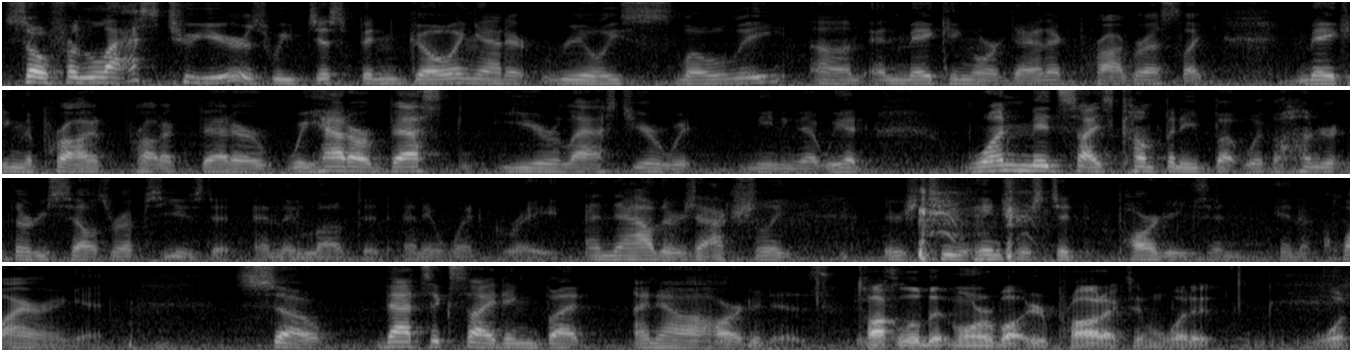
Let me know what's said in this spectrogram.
So for the last two years, we've just been going at it really slowly um, and making organic progress, like making the product product better. We had our best year last year, with, meaning that we had one mid-sized company, but with 130 sales reps used it, and they loved it, and it went great. And now there's actually there's two interested parties in, in acquiring it. So that's exciting, but I know how hard it is. Talk a little bit more about your product and what it, what.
